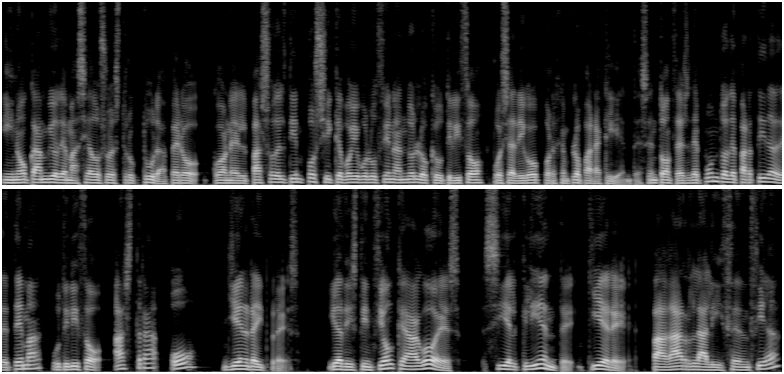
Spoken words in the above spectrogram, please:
y no cambio demasiado su estructura, pero con el paso del tiempo sí que voy evolucionando en lo que utilizo, pues ya digo, por ejemplo, para clientes. Entonces, de punto de partida de tema, utilizo Astra o GeneratePress. Y la distinción que hago es, si el cliente quiere pagar la licencia,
